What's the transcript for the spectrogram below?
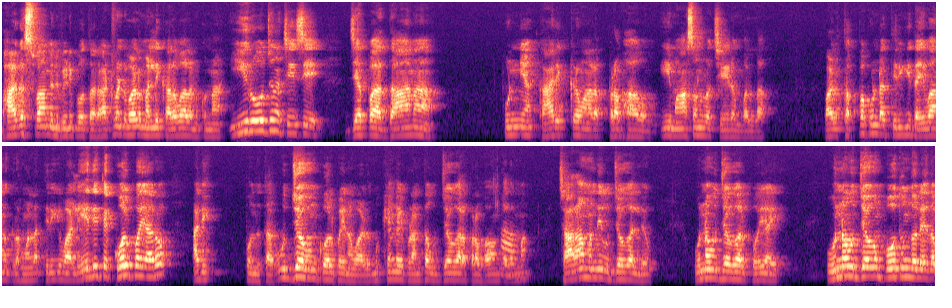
భాగస్వాములు విడిపోతారు అటువంటి వాళ్ళు మళ్ళీ కలవాలనుకున్నా ఈ రోజున చేసే జప దాన పుణ్య కార్యక్రమాల ప్రభావం ఈ మాసంలో చేయడం వల్ల వాళ్ళు తప్పకుండా తిరిగి దైవానుగ్రహం వల్ల తిరిగి వాళ్ళు ఏదైతే కోల్పోయారో అది పొందుతారు. ఉద్యోగం కోల్పోయిన వాళ్ళు ముఖ్యంగా ఇప్పుడు అంతా ఉద్యోగాల ప్రభావం కదమ్మా. చాలామంది ఉద్యోగాలు లేవు. ఉన్న ఉద్యోగాలు పోయాయి ఉన్న ఉద్యోగం పోతుందో లేదో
